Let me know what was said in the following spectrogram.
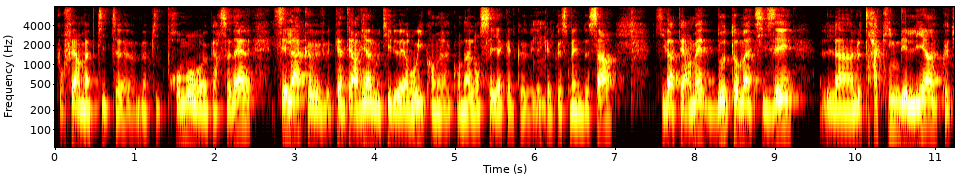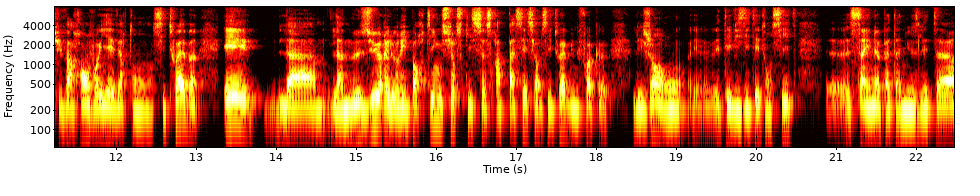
pour faire ma petite, euh, ma petite promo personnelle, c'est là qu'intervient l'outil de ROI qu'on a, qu'on a lancé il y, a quelques, il y a quelques semaines de ça, qui va permettre d'automatiser le tracking des liens que tu vas renvoyer vers ton site web et la, mesure et le reporting sur ce qui se sera passé sur le site web une fois que les gens auront euh, été visiter ton site, euh, sign up à ta newsletter,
